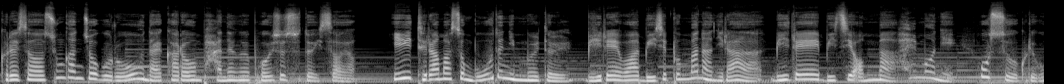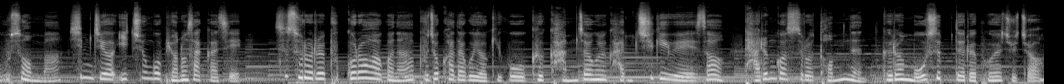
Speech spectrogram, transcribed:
그래서 순간적으로 날카로운 반응을 보였을 수도 있어요. 이 드라마 속 모든 인물들, 미래와 미지뿐만 아니라 미래의 미지 엄마, 할머니, 호수, 그리고 호수 엄마, 심지어 이충고 변호사까지 스스로를 부끄러워하거나 부족하다고 여기고 그 감정을 감추기 위해서 다른 것으로 덮는 그런 모습들을 보여주죠.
